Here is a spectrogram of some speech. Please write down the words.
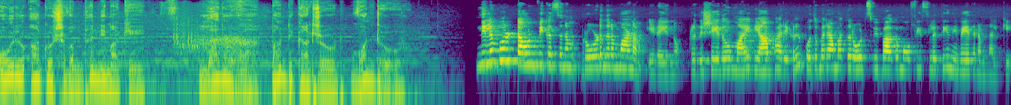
ഓരോ ആഘോഷവും ധന്യമാക്കി. ലനോറ പാണ്ടിക്കാട് റോഡ് വണ്ടൂർ. നിലമ്പൂർ ടൗൺ വികസനം റോഡ് നിർമ്മാണം ഇഴയുന്നു. പ്രതിഷേധവുമായി വ്യാപാരികൾ പൊതുമരാമത്ത് റോഡ്സ് വിഭാഗം ഓഫീസിലെത്തി നിവേദനം നൽകി.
